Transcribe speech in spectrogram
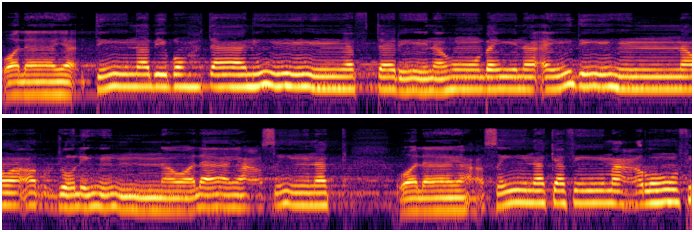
ولا يأتين ببهتان يفترينه بين أيديهن وأرجلهن ولا يعصينك ولا يعصينك في معروف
